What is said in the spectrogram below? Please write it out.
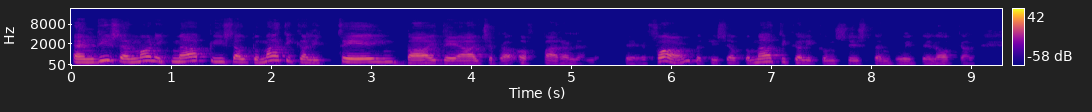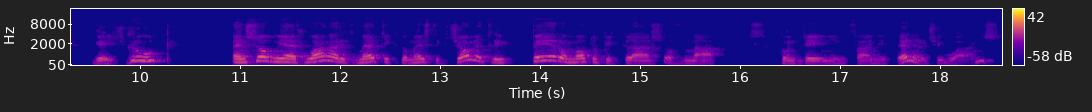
and this harmonic map is automatically tamed by the algebra of parallel uh, form that is automatically consistent with the local gauge group. And so we have one arithmetic domestic geometry per homotopy class of maps containing finite energy ones,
